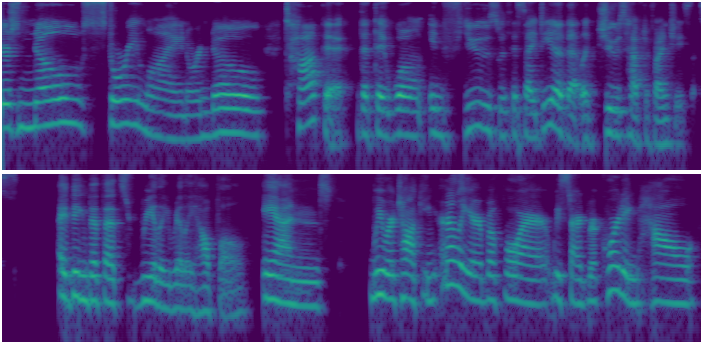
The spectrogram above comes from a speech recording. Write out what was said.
there's no storyline or no topic that they won't infuse with this idea that like Jews have to find Jesus. I think that that's really, really helpful. And we were talking earlier before we started recording how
